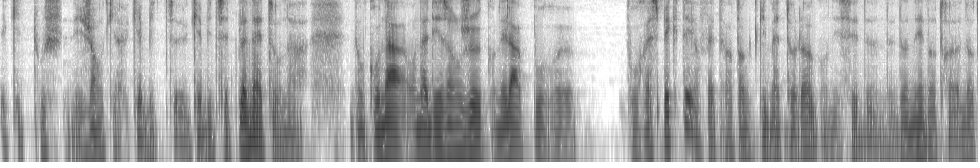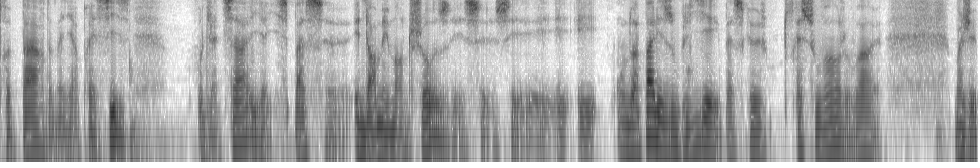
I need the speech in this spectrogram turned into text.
et qui touche les gens qui, qui, habitent, qui habitent cette planète. On a, donc on a, on a des enjeux qu'on est là pour, euh, pour respecter. En fait, en tant que climatologue, on essaie de, donner notre, notre part de manière précise. Au-delà de ça, il, se passe euh, énormément de choses et, on ne doit pas les oublier parce que très souvent, je vois, moi j'ai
